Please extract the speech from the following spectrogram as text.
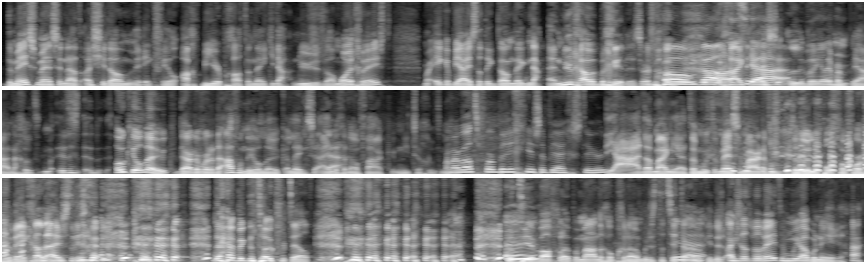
de meeste mensen inderdaad, als je dan, weet ik veel, acht bier hebt gehad, dan denk je, nou, nu is het wel mooi geweest. Maar ik heb juist dat ik dan denk, nou, en nu gaan we beginnen. Soort van, Oh god, dan ga ik juist, ja. wil je alleen maar, ja, nou goed. Maar het is eh, ook heel leuk. Daardoor worden de avonden heel leuk. Alleen ze eindigen Ja. dan vaak niet zo goed. Maar, Maar goed. wat voor berichtjes heb jij gestuurd? Ja, dat maakt niet uit. Dan moeten mensen maar de, de lullenpot van vorige week gaan luisteren. daar heb ik dat ook verteld. Want die hebben we afgelopen maandag opgenomen, dus dat zit daar Ja. ook in. Dus als je dat wil weten, moet je abonneren. Ha,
